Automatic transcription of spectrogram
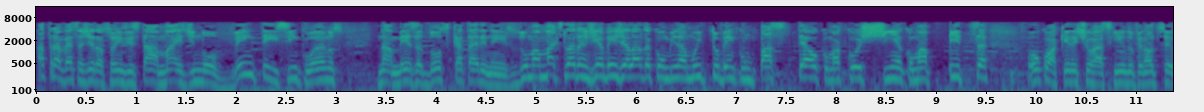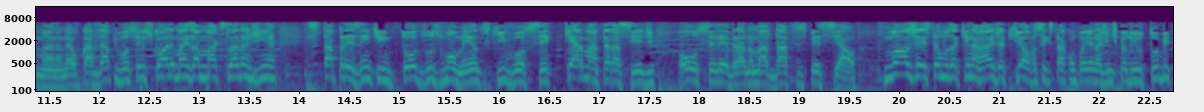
atravessa gerações e está há mais de 95 anos na mesa dos catarinenses. Uma Max Laranjinha bem gelada combina muito bem com pastel, com uma coxinha, com uma pizza ou com aquele churrasquinho do final de semana, né? O cardápio você escolhe, mas a Max Laranjinha está presente em todos os momentos que você quer matar a sede ou celebrar uma data especial. Nós já estamos aqui na rádio, aqui ó, você que está acompanhando a gente pelo YouTube,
